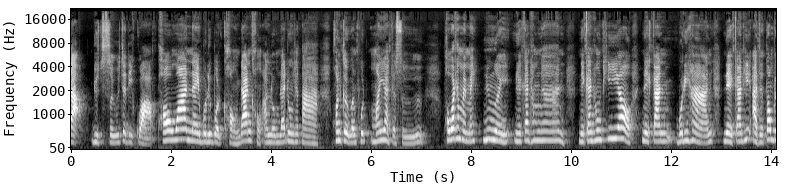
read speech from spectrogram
จะหยุดซื้อจะดีกว่า เพราะว่าในบริบทของด้านของอารมณ์และดวงชะตา คนเกิดวันพุธไม่อยากจะซื้อ เพราะว่าทำไมไหมเหนื่อยเหนื่อยการทำงานเหนื่อยการท่องเที่ยวเหนื่อยการบริหารเหนื่อยการที่อาจจะต้องไป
